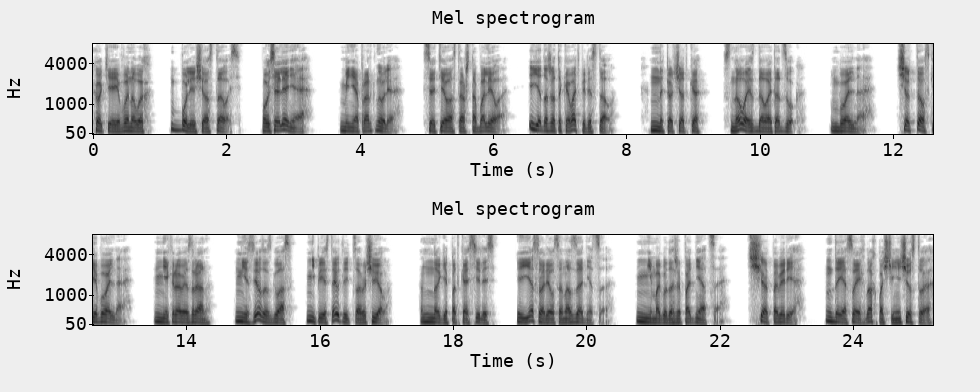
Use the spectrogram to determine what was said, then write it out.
Хоть я и вынул их, боль еще осталась. Усиление! Меня проткнули. Все тело страшно болело, и я даже атаковать перестал. На перчатка снова издала этот звук. Больно. Чертовски больно. Ни крови из ран, ни слезы из глаз не перестают литься ручьем. Ноги подкосились, и я свалился на задницу. Не могу даже подняться. Черт побери. Да я своих ног почти не чувствую.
